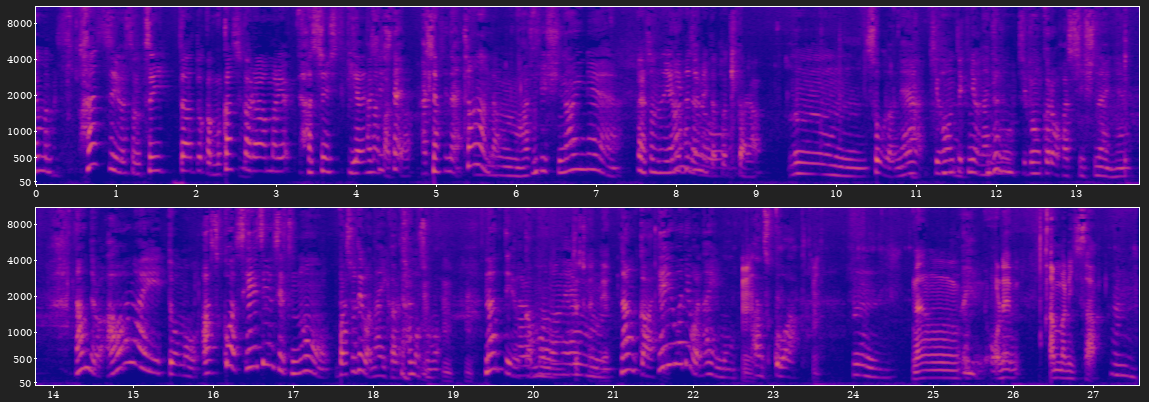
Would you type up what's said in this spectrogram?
でも、ハッシーはそのツイッターとか昔からあんまり発信し、やらなかった？発信しない。そうなんだ。うん、発信しないね。そのやり始めた時から？うん、そうだね。基本的には何も自分からは発信しないね。なんだろう、合わないと思う。あそこは性善説の場所ではないから、そもそも。なんていうかもう、ねうん、なんか平和ではないもん、あそこは。うん。なん、俺、あんまりさ、うん。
